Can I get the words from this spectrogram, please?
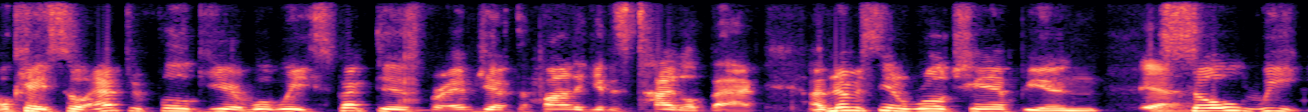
okay? So after Full Gear, what we expect is for MJF to finally get his title back. I've never seen a world champion yeah. so weak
